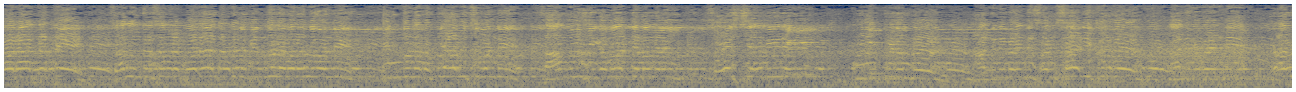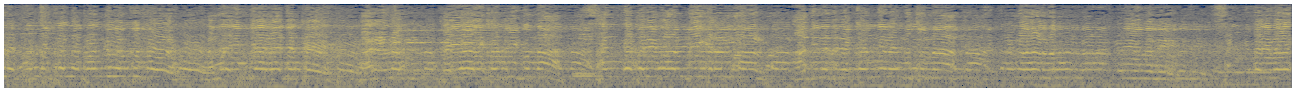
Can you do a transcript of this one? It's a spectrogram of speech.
പോരാട്ടത്തെ സ്വാതന്ത്ര്യ സമര പോരാട്ടത്തിന് പിന്തുണ പറഞ്ഞുകൊണ്ട് പിന്തുണ പ്രഖ്യാപിച്ചുകൊണ്ട് സാമൂഹിക മാധ്യമങ്ങളിൽ സോഷ്യൽ മീഡിയയിൽ കുറിപ്പിടുമ്പോൾ അതിനുവേണ്ടി സംസാരിക്കുമ്പോൾ അതിനുവേണ്ടി അവരുടെ ചിത്രങ്ങൾ പങ്കുവെക്കുമ്പോൾ നമ്മുടെ ഇന്ത്യ രാജ്യത്തെ ഭരണം കൈയാളിക്കൊണ്ടിരിക്കുന്ന സംഘപരിവാർ ഭീകരന്മാർ അതിനെതിരെ കൊഞ്ഞനം കുത്തുന്ന ചിത്രങ്ങളാണ് നമുക്ക് കാണാൻ കഴിയുന്നത്. സംഘപരിവാർ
